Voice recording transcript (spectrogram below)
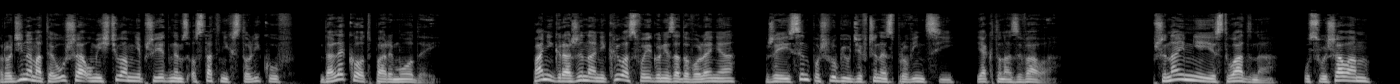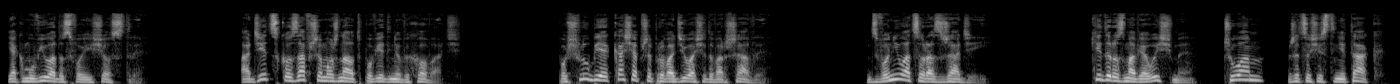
Rodzina Mateusza umieściła mnie przy jednym z ostatnich stolików, daleko od pary młodej. Pani Grażyna nie kryła swojego niezadowolenia, że jej syn poślubił dziewczynę z prowincji, jak to nazywała. Przynajmniej jest ładna, usłyszałam, jak mówiła do swojej siostry. A dziecko zawsze można odpowiednio wychować. Po ślubie Kasia przeprowadziła się do Warszawy. Dzwoniła coraz rzadziej. Kiedy rozmawiałyśmy, czułam, że coś jest nie tak,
